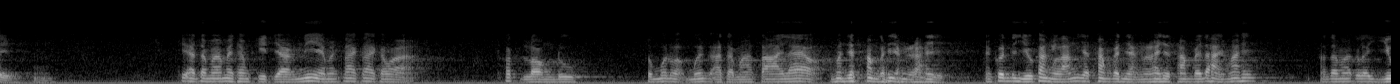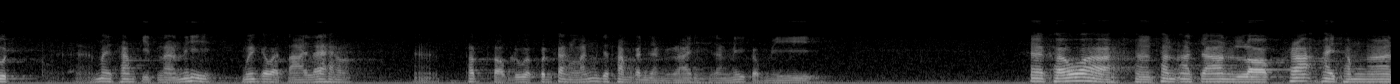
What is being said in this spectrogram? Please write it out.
ย ที่อาตมาไม่ทำกิจอย่างนี้มันคล้ายๆกับว่า ทดลองดู สมมติว่าเหมือนกับอาตมาตายแล้ว มันจะทำกันอย่างไรคนที่อยู่ข้างหลังจะทำกันอย่างไร จะทำไปได้ไหมอาตมาก็เลยหยุด ไม่ทำกิจเหล่านี้เหมือนกับว่าตายแล้ว ทดสอบดูว่าคนข้างหลังมันจะทำกันอย่างไร อย่างนี้ก็มีเขาว่าท่านอาจารย์หลอกพระให้ทำงาน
